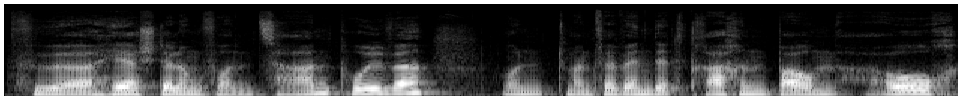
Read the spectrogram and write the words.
für Herstellung von Zahnpulver und man verwendet Drachenbaum auch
